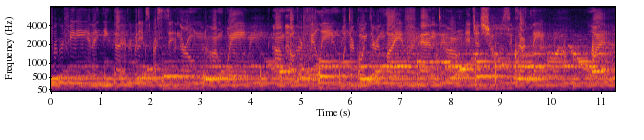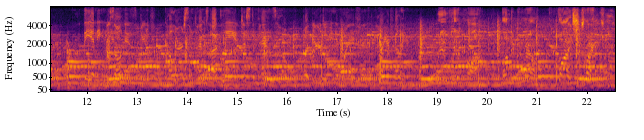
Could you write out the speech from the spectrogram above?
for graffiti, and I think that everybody expresses it in their own um, way, um, how they're feeling, what they're going through in life, and um, it just shows exactly what the ending result is. Beautiful color, sometimes ugly. It just depends on what you're doing in life and how you're feeling. Real hip hop, underground, five strikes.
